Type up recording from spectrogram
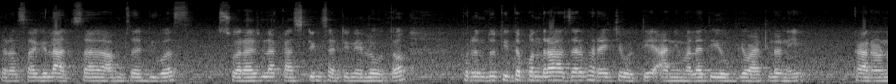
तर असा गेला आजचा आमचा दिवस. स्वराजला कास्टिंगसाठी नेलं होतं. परंतु तिथं पंधरा हजार भरायचे होते आणि मला ते योग्य वाटलं नाही. कारण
